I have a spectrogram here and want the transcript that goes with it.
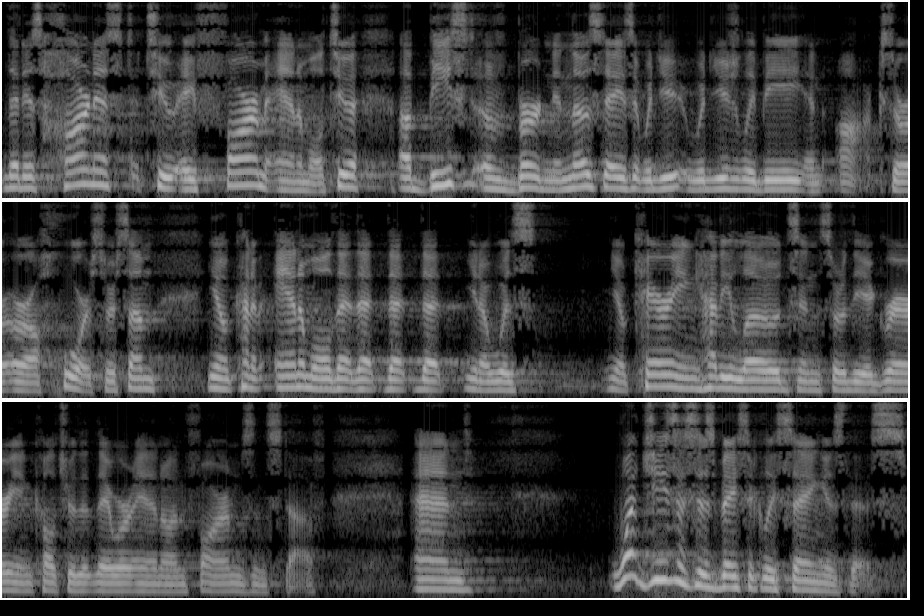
that is harnessed to a farm animal, to a, a beast of burden. In those days, it would, would usually be an ox or, or, a horse or some, you know, kind of animal that, that, that, that, you know, was, you know, carrying heavy loads in sort of the agrarian culture that they were in on farms and stuff. And what Jesus is basically saying is this.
